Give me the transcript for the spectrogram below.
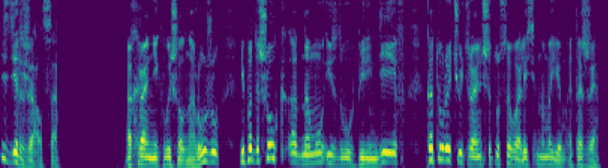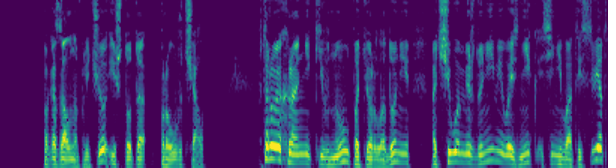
сдержался. Охранник вышел наружу и подошел к одному из двух берендеев, которые чуть раньше тусовались на моем этаже. Показал на плечо и что-то проурчал. Второй охранник кивнул, потер ладони, отчего между ними возник синеватый свет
